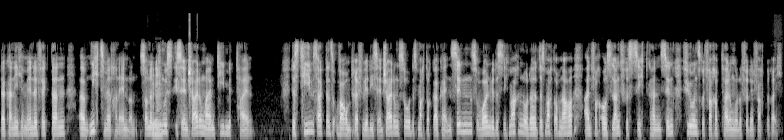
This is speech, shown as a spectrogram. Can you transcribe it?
da kann ich im Endeffekt dann äh, nichts mehr dran ändern, sondern mhm. ich muss diese Entscheidung meinem Team mitteilen. Das Team sagt dann so, warum treffen wir diese Entscheidung so? Das macht doch gar keinen Sinn, so wollen wir das nicht machen oder das macht auch nachher einfach aus Langfristsicht keinen Sinn für unsere Fachabteilung oder für den Fachbereich.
